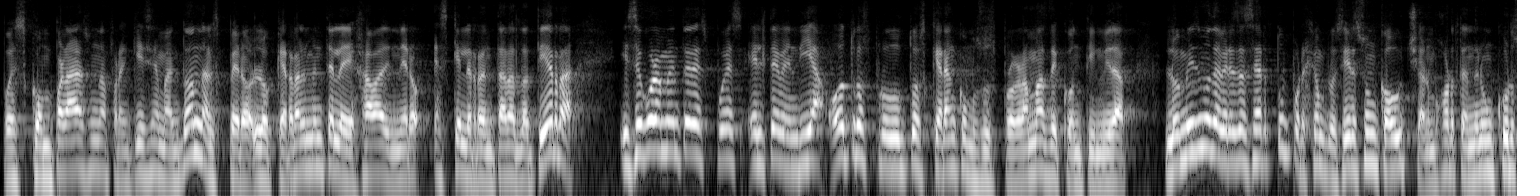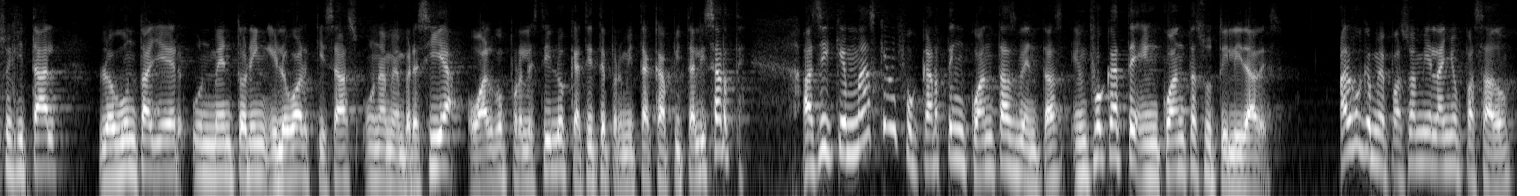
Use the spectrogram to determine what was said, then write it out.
pues compraras una franquicia de McDonald's, pero lo que realmente le dejaba dinero es que le rentaras la tierra. Y seguramente después él te vendía otros productos que eran como sus programas de continuidad. Lo mismo deberías de hacer tú, por ejemplo, si eres un coach, a lo mejor tener un curso digital, luego un taller, un mentoring y luego quizás una membresía o algo por el estilo que a ti te permita capitalizarte. Así que más que enfocarte en cuántas ventas, enfócate en cuántas utilidades. Algo que me pasó a mí el año pasado,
